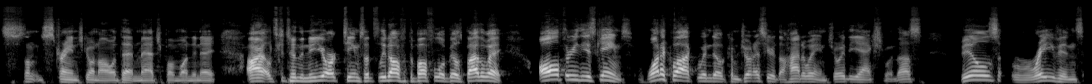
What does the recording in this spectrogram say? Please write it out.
Something strange going on with that matchup on Monday night. All right, let's get to the New York teams. Let's lead off with the Buffalo Bills. By the way, all three of these games, one o'clock window. Come join us here at the Hideaway. Enjoy the action with us. Bills, Ravens,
